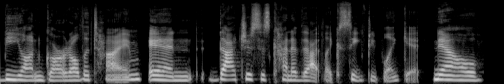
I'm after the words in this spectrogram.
be on guard all the time. And that just is kind of that like safety blanket. Now,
